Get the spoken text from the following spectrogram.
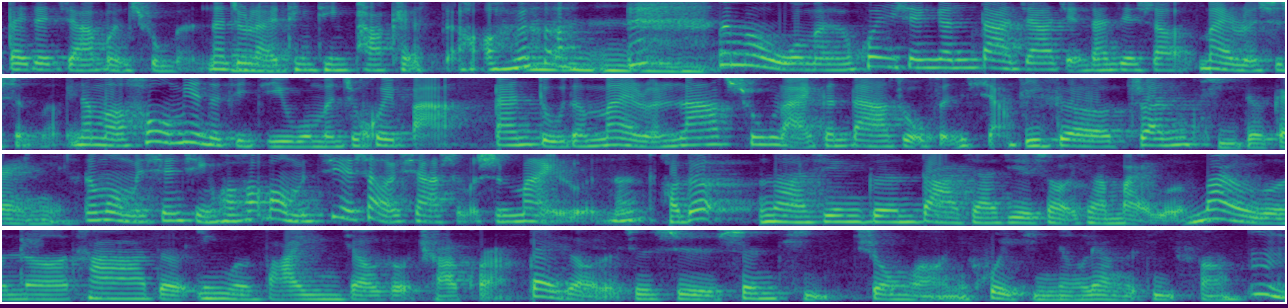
待在家不能出门，那就来听听 Podcast 好。嗯嗯嗯。那么我们会先跟大家简单介绍脉轮是什么。那么后面的几集，我们就会把单独的脉轮拉出来跟大家做分享，一个专题的概念。那么我们先请花花帮我们介绍一下什么是脉轮呢？好的，那先跟大家介绍一下脉轮。脉轮呢，它的英文发音叫做 chakra，代表的就是身体中啊你汇集能量的地方。嗯。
